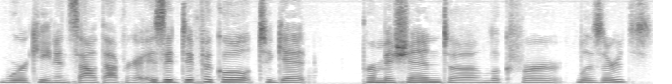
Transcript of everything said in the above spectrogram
working in South Africa? Is it difficult to get permission to look for lizards?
